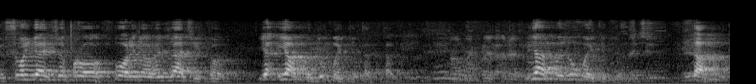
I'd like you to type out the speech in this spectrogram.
якщо йдеться про створення організації, то я- як ви думаєте так? так? Як ви думаєте? Так.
